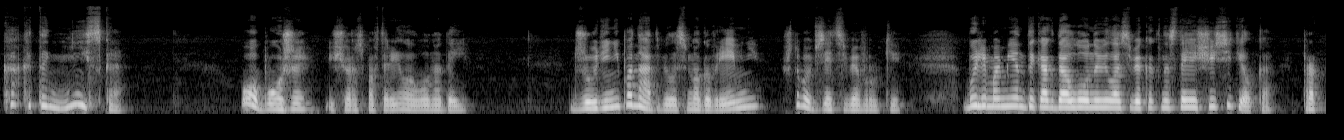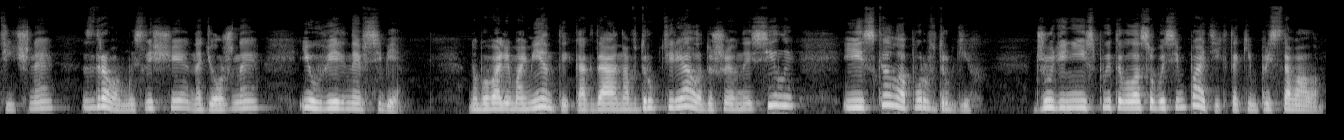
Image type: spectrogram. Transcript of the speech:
Как это низко! «О, Боже!» — еще раз повторила Лона Дэй. Джуди не понадобилось много времени, чтобы взять себя в руки. Были моменты, когда Лона вела себя как настоящая сиделка, практичная, здравомыслящая, надежная и уверенная в себе. Но бывали моменты, когда она вдруг теряла душевные силы и искала опор в других. Джуди не испытывала особой симпатии к таким приставалам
